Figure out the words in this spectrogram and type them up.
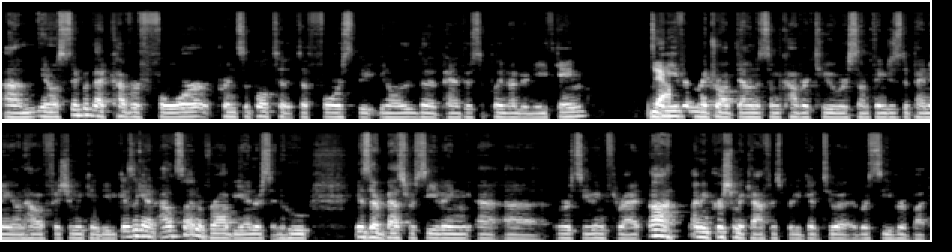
Um, you know, stick with that cover four principle to to force the you know the Panthers to play an underneath game. Yeah. And even might drop down to some cover two or something, just depending on how efficient we can be. Because again, outside of Robbie Anderson, who is their best receiving uh, uh, receiving threat, ah, I mean Christian McCaffrey is pretty good to a receiver, but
